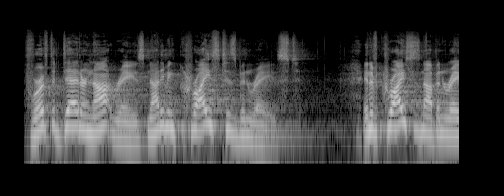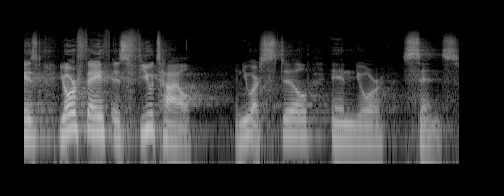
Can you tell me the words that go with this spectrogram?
For if the dead are not raised, not even Christ has been raised. And if Christ has not been raised, your faith is futile and you are still in your sins.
